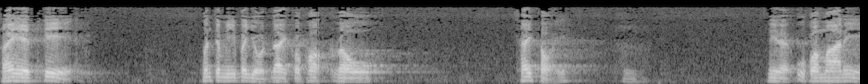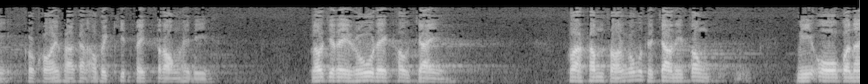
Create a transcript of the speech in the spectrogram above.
สาเหตุที่มันจะมีประโยชน์ได้ก็เพราะเราใช้สอย นี่แหละ อุปมานี่ก็ขอให้พากันเอาไปคิดไปตรองให้ดี เราจะได้รู้ได้เข้าใจ ว่าคำสอนของพระพุทธเจ้านี้ต้องมีโอปนา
